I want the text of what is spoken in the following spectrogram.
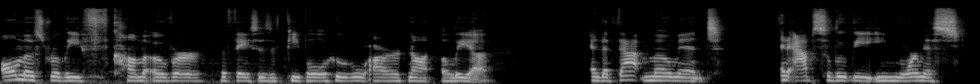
almost relief come over the faces of people who are not Aleah. And at that moment, an absolutely enormous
